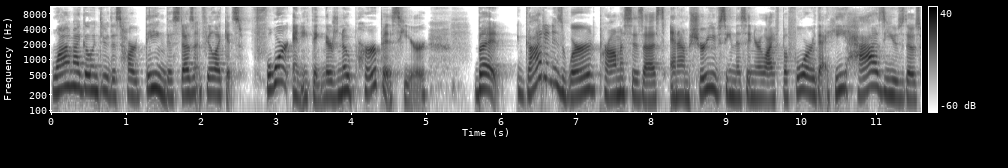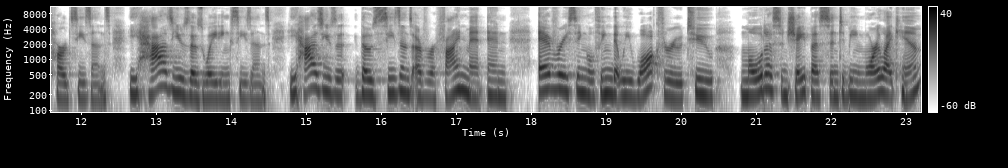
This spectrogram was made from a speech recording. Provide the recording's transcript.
why am I going through this hard thing? This doesn't feel like it's for anything. There's no purpose here. But God in His Word promises us, and I'm sure you've seen this in your life before, that He has used those hard seasons. He has used those waiting seasons. He has used those seasons of refinement and every single thing that we walk through to mold us and shape us into being more like Him.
